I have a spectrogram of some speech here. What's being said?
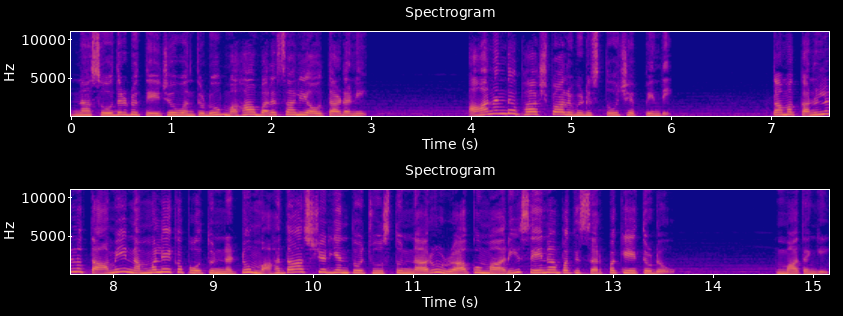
నా సోదరుడు తేజోవంతుడు మహాబలశాలి అవుతాడని. ఆనంద భాష్పాలు విడుస్తూ చెప్పింది. తమ కనులను తామే నమ్మలేకపోతున్నట్టు మహదాశ్చర్యంతో చూస్తున్నారు రాకుమారి సేనాపతి సర్పకేతుడు. మాతంగి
